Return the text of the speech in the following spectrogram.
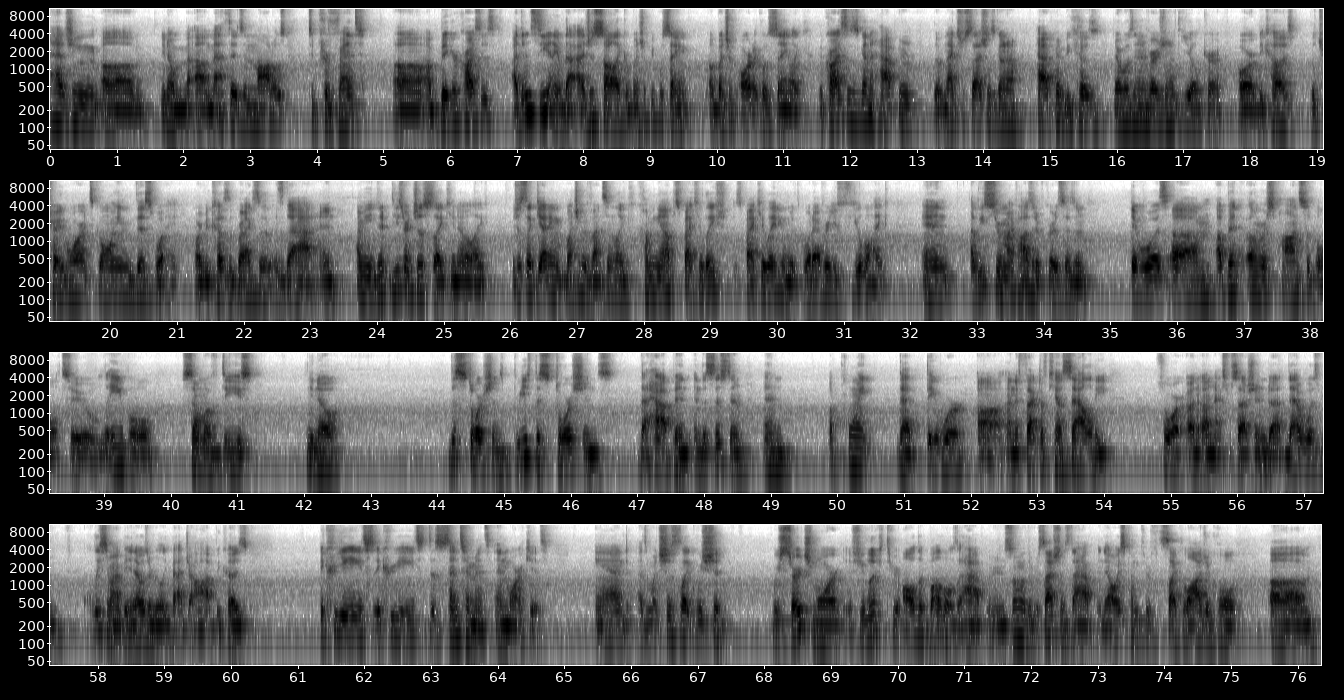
hedging um, you know uh, methods and models to prevent uh, a bigger crisis. I didn't see any of that. I just saw like a bunch of people saying a bunch of articles saying like the crisis is going to happen, the next recession is going to happen because there was an inversion of the yield curve, or because the trade war is going this way, or because the Brexit is that. And I mean, th- these are just like you know like just like getting a bunch of events and like coming up speculation speculating with whatever you feel like. And at least through my positive criticism it was um, a bit unresponsible to label some of these you know, distortions, brief distortions that happened in the system and a point that they were uh, an effect of causality for an, a next recession. That that was, at least in my opinion, that was a really bad job because it creates it creates the sentiment in market, and as much as like we should research more, if you look through all the bubbles that happen and some of the recessions that happen, they always come through psychological, um,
